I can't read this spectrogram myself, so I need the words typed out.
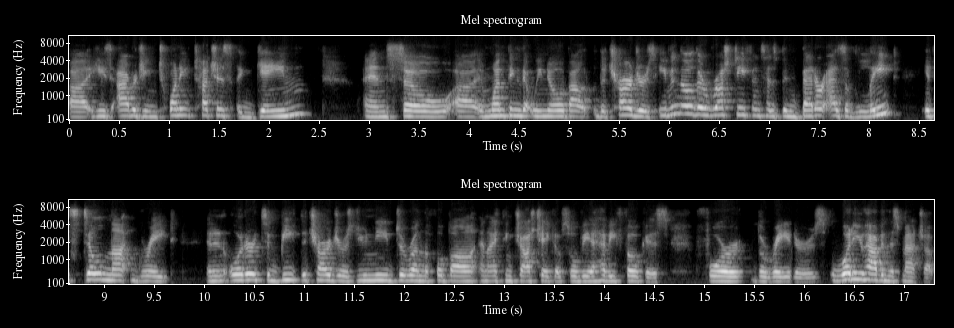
Uh, he's averaging 20 touches a game. And so, uh, and one thing that we know about the Chargers, even though their rush defense has been better as of late, it's still not great. And in order to beat the Chargers, you need to run the football. And I think Josh Jacobs will be a heavy focus for the Raiders. What do you have in this matchup?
